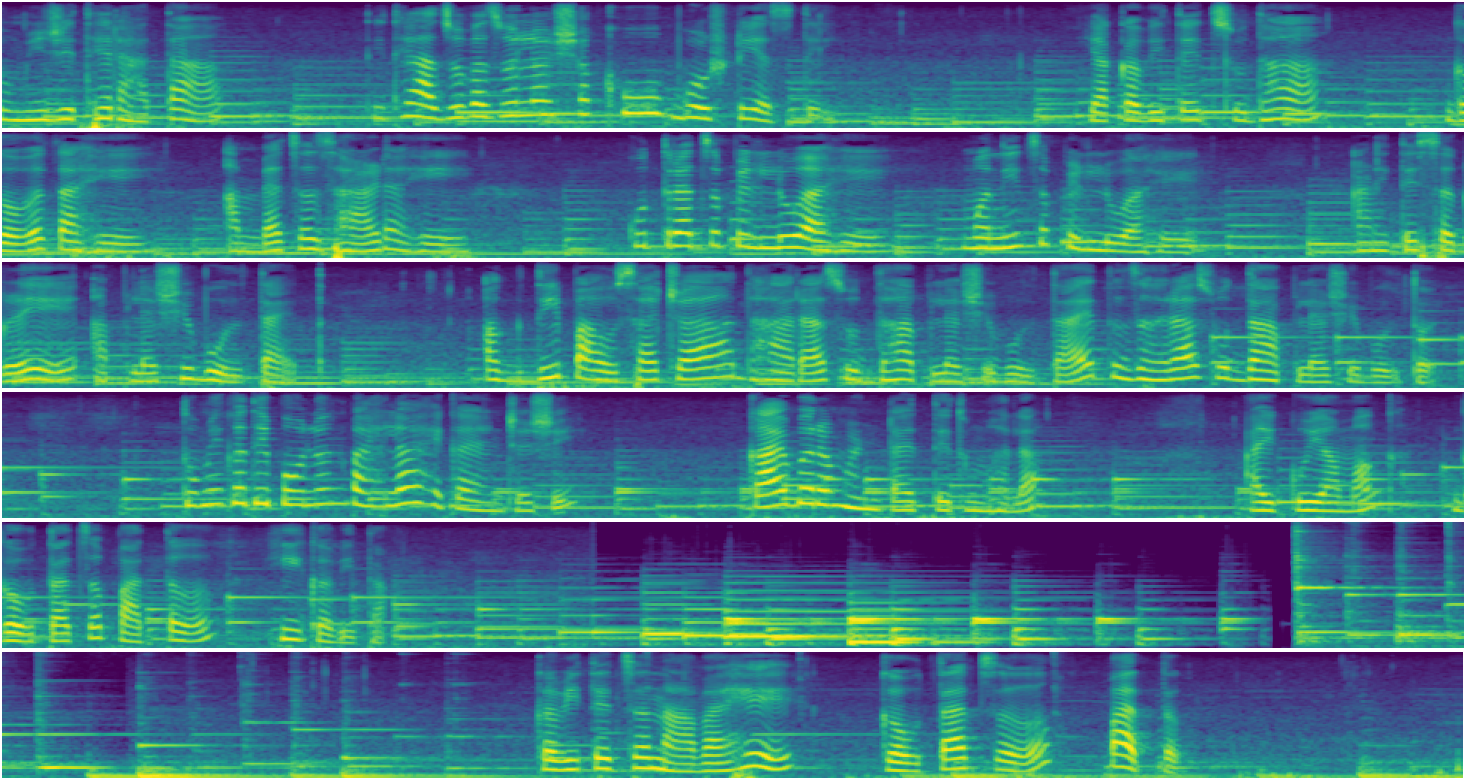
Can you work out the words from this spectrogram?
तुम्ही जिथे राहता तिथे आजूबाजूला अशा खूप गोष्टी असतील. या कवितेत सुद्धा गवत आहे आंब्याचं झाड आहे कुत्र्याचं पिल्लू आहे मनीचं पिल्लू आहे आणि ते सगळे आपल्याशी बोलतायत. अगदी पावसाच्या धारा सुद्धा आपल्याशी बोलतायत झरा सुद्धा आपल्याशी बोलतोय. तुम्ही कधी बोलून पाहिलं आहे का यांच्याशी? काय बरं म्हणतायत ते तुम्हाला? ऐकूया मग. गवताचं पात ही कविता. कवितेचं नाव आहे गवताचं पात.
